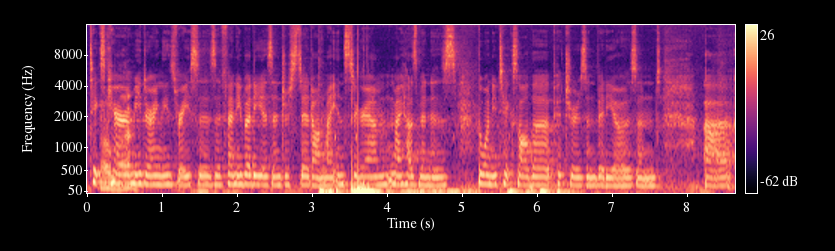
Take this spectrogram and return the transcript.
takes oh, care wow. of me during these races. If anybody is interested on my Instagram, my husband is the one who takes all the pictures and videos and uh,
